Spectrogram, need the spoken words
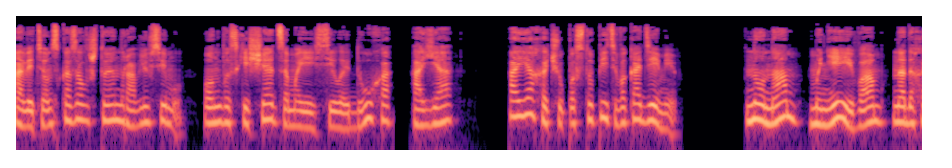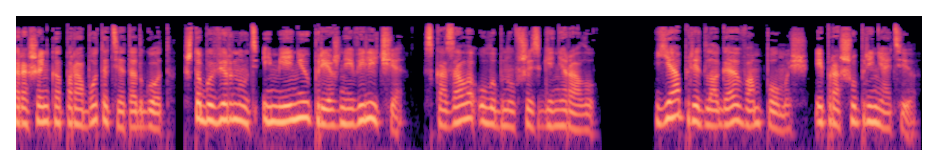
А ведь он сказал, что я нравлюсь ему. Он восхищается моей силой духа, а я... А я хочу поступить в академию. Но нам, мне и вам, надо хорошенько поработать этот год, чтобы вернуть имению прежнее величие», — сказала, улыбнувшись генералу. «Я предлагаю вам помощь и прошу принять ее.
